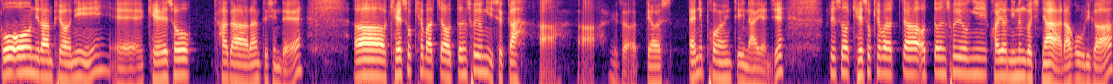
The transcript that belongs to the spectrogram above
go on이란 표현이 에, 계속하다라는 뜻인데 어, 계속해봤자 어떤 소용이 있을까? 아, 아, 그래서 there's any point in ing 그래서 계속해봤자 어떤 소용이 과연 있는 것이냐라고 우리가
